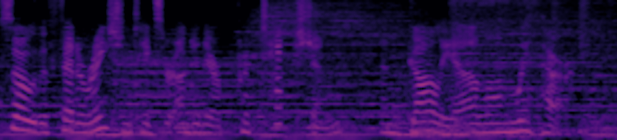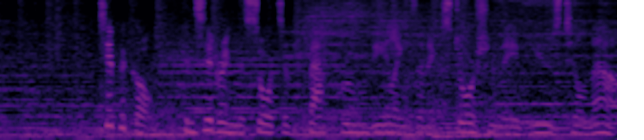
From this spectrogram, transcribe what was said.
So the Federation takes her under their protection, and Gallia along with her. Typical, considering the sorts of backroom dealings and extortion they've used till now.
